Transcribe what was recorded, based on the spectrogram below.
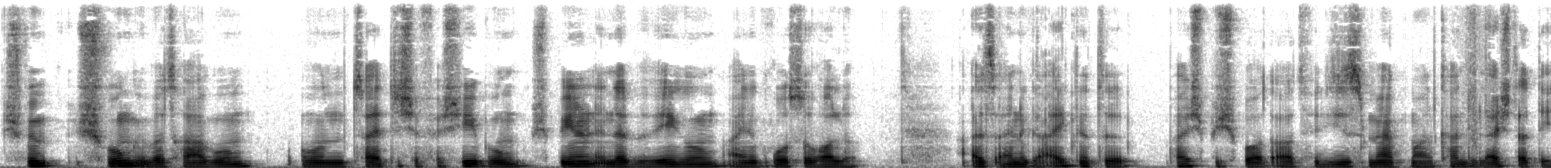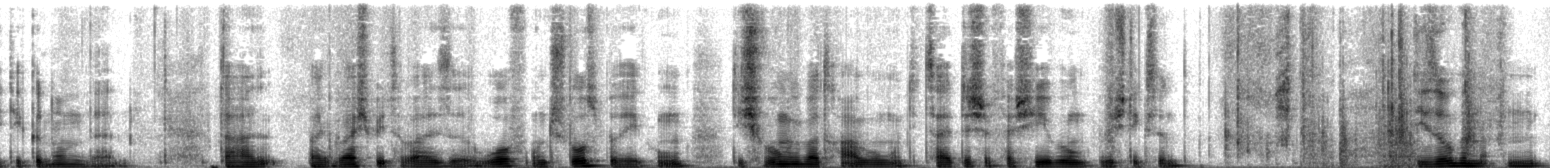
Schwim Schwungübertragung und zeitliche Verschiebung spielen in der Bewegung eine große Rolle. Als eine geeignete Beispielsportart für dieses Merkmal kann die Leichtathletik genommen werden, da bei beispielsweise Wurf- und Stoßbewegungen die Schwungübertragung und die zeitliche Verschiebung wichtig sind. Sogenannten,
